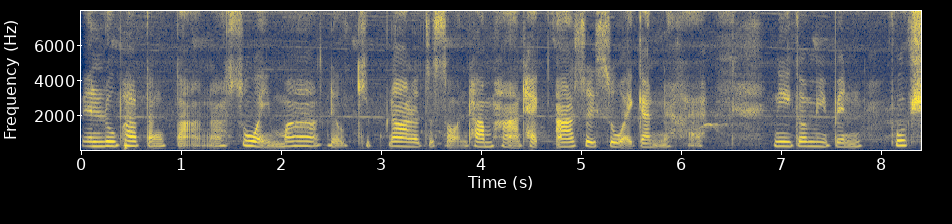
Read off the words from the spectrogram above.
เป็นรูปภาพต่างๆนะ สวยมาก เดี๋ยวคลิปหน้าเราจะสอนทำหาแท็กอาร์ตสวยๆกันนะคะ นี่ก็มีเป็นพวกเช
